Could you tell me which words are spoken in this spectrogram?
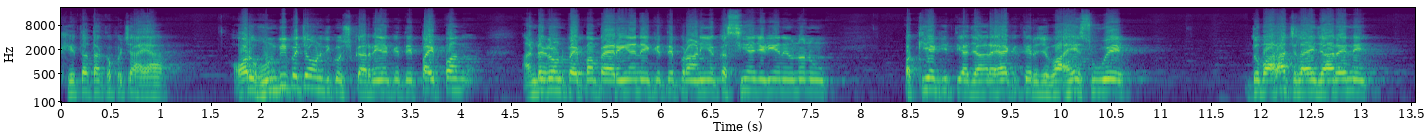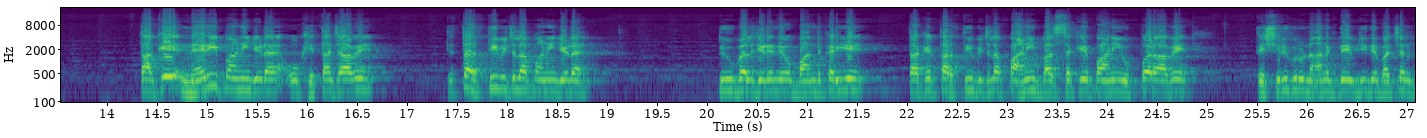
ਖੇਤਾਂ ਤੱਕ ਪਹੁੰਚਾਇਆ ਔਰ ਹੁਣ ਵੀ ਪਹੁੰਚਾਉਣ ਦੀ ਕੋਸ਼ਿਸ਼ ਕਰ ਰਹੇ ਹਾਂ। ਕਿਤੇ ਪਾਈਪਾਂ ਅੰਡਰਗਰਾਉਂਡ ਪਾਈਪਾਂ ਪੈ ਰਹੀਆਂ ਨੇ, ਕਿਤੇ ਪੁਰਾਣੀਆਂ ਕੱਸੀਆਂ ਜਿਹੜੀਆਂ ਨੇ, ਉਹਨਾਂ ਨੂੰ ਪੱਕੀਆਂ ਕੀਤੀਆਂ ਜਾ ਰਿਹਾ ਹੈ। ਕਿਤੇ ਰਜਵਾਹੇ, ਸੂਏ ਦੁਬਾਰਾ ਚਲਾਏ ਜਾ ਰਹੇ ਨੇ ਤਾਂ ਕਿ ਨਹਿਰੀ ਪਾਣੀ ਜਿਹੜਾ ਉਹ ਖੇਤਾਂ 'ਚ ਆਵੇ ਤੇ ਧਰਤੀ ਵਿਚਲਾ ਪਾਣੀ ਜਿਹੜਾ ਟਿਊਬਵੈਲ ਜਿਹੜੇ ਨੇ ਉਹ ਬੰਦ ਕਰੀਏ ਤਾਂ ਕਿ ਧਰਤੀ ਵਿਚਲਾ ਪਾਣੀ ਬਚ ਸਕੇ, ਪਾਣੀ ਉੱਪਰ ਆਵੇ। ਤੇ ਸ੍ਰੀ ਗੁਰੂ ਨਾਨਕ ਦੇਵ ਜੀ ਦੇ ਬਚਨ,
